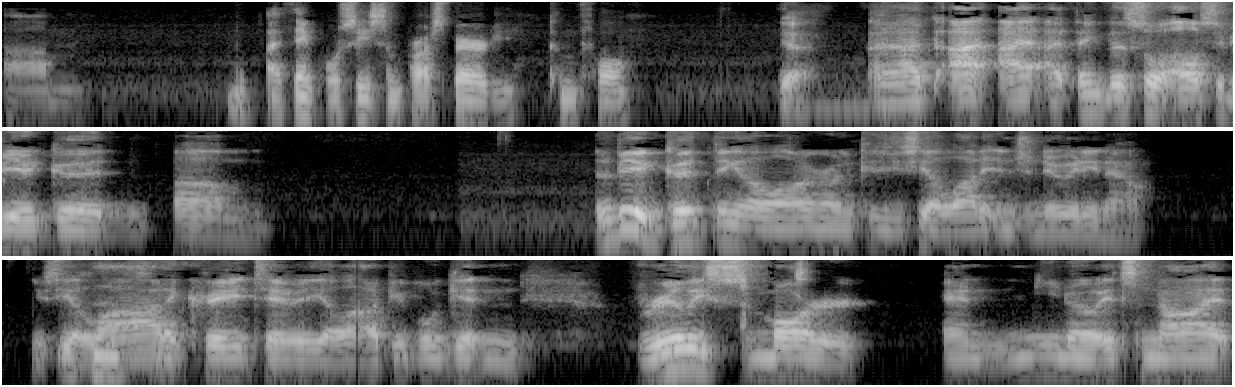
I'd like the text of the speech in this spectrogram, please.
um, I think we'll see some prosperity come fall yeah and I I, I think this will also be a good um, it'll be a good thing in the long run because you see a lot of ingenuity now you see a mm-hmm. lot of creativity, a lot of people getting really smart, and you know, it's not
